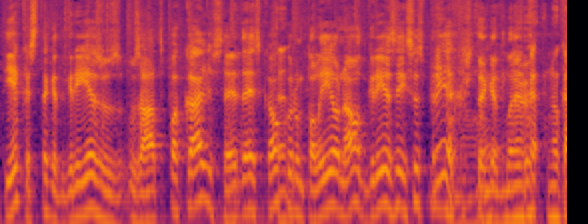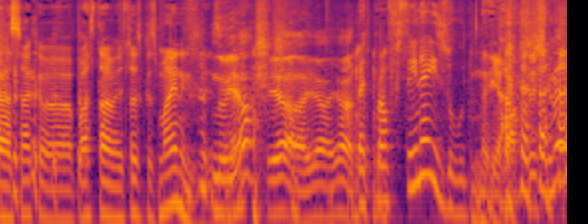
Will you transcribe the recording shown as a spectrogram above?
tie, kas tagad griez uz, uz atpakaļ, sēdēs jā, kaut tad... kur un pa lielu naudu griezīs uz priekšu. Tagad, lai... nu, kā, nu, kā saka, pastāvēs tas, kas mainīsies. Nu, jā, jā, jā, jā. Bet profesija neizūd. Nu, jā, profesija nē,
